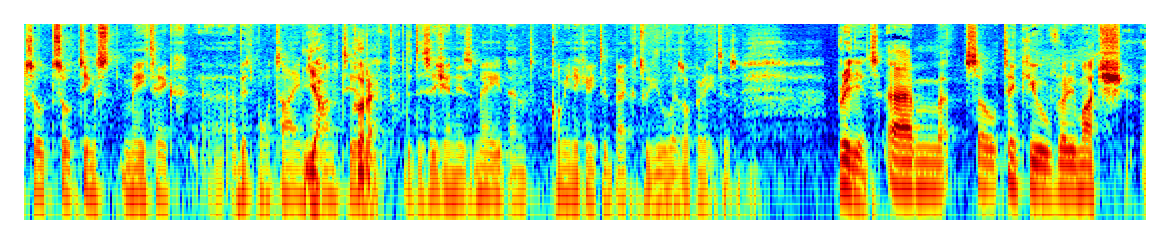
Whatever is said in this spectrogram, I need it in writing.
So, so things may take a bit more time yeah, until correct. the decision is made and communicated back to you as operators. Brilliant. Um, so, thank you very much uh,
